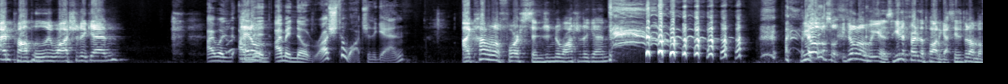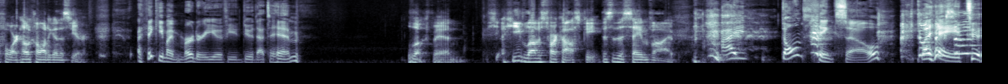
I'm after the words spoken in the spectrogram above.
I'd probably watch it again. I would. I I'm, don't- in, I'm in no rush to watch it again. I kind of want to force Sinjin to watch it again. If you, don't, also, if you don't know who he is, he's a friend of the podcast. He's been on before, and he'll come on again this year. I think he might murder you if you do that to him. Look, man, he, he loves Tarkovsky. This is the same vibe. I don't think so. Don't but hey, so? to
